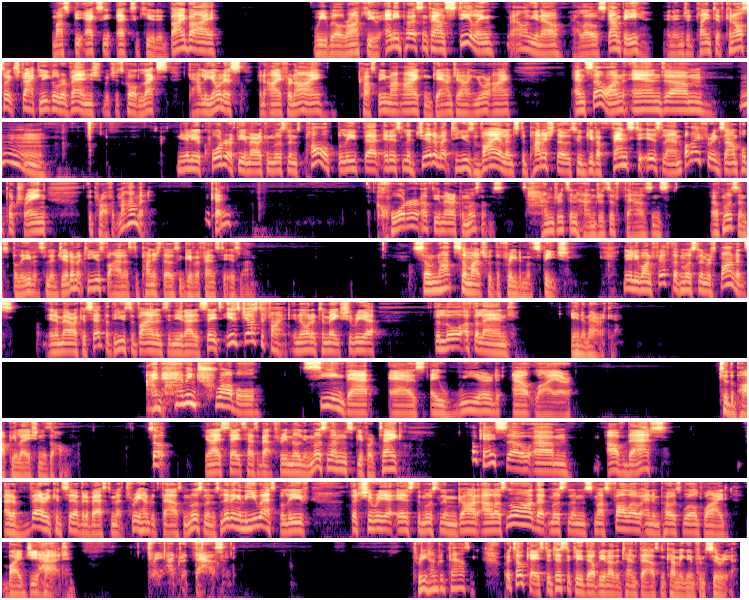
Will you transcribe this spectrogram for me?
must be ex- executed. Bye bye. We will rock you. Any person found stealing, well, you know, hello, Stumpy. An injured plaintiff can also extract legal revenge, which is called lex talionis, an eye for an eye, cost me my eye, I can gouge out your eye, and so on. And um, hmm, nearly a quarter of the American Muslims polled believe that it is legitimate to use violence to punish those who give offense to Islam by, for example, portraying the Prophet Muhammad. Okay. A quarter of the American Muslims, hundreds and hundreds of thousands of Muslims, believe it's legitimate to use violence to punish those who give offense to Islam. So not so much with the freedom of speech. Nearly one fifth of Muslim respondents in America said that the use of violence in the United States is justified in order to make Sharia the law of the land in America. I'm having trouble seeing that as a weird outlier to the population as a whole. So, the United States has about 3 million Muslims, give or take. Okay, so um, of that, at a very conservative estimate, 300,000 Muslims living in the US believe that Sharia is the Muslim God Allah's law that Muslims must follow and impose worldwide by jihad. 300,000. 300,000. But it's okay. Statistically, there'll be another 10,000 coming in from Syria.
